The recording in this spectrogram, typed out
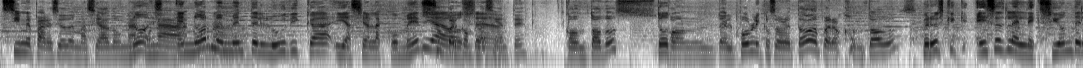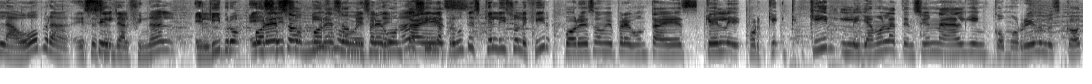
Sí me pareció demasiado una no, una- enormemente lúdica y hacia la comedia. Súper sea, complaciente. Con todos, Tot- con el público sobre todo, pero con todos. Pero es que esa es la elección de la obra. Ese Sí. es el de al final. El libro Por es eso- eso, mismo. por eso mi es de- pregunta ah, sí, la es- pregunta es ¿qué le hizo elegir? Por eso mi pregunta es, ¿qué le, por qué, qué le llamó la atención a alguien como Ridley Scott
